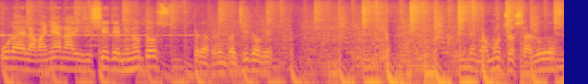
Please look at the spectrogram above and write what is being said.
Una de la mañana, 17 minutos. Espera, espera un cachito que. Tengo muchos saludos.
